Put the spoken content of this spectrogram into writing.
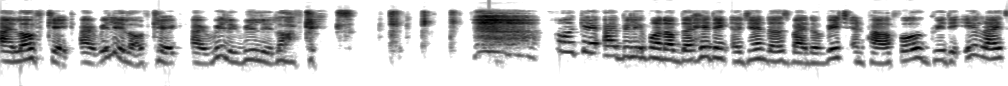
I love cake. I really love cake. I really, really love cakes. Okay, I believe one of the hidden agendas by the rich and powerful, greedy elites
